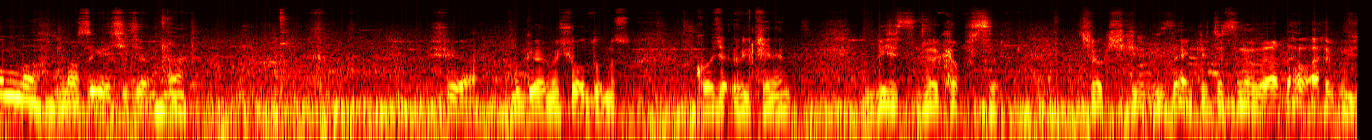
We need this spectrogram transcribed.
Allah nasıl geçeceğim ha? Şu ya. Bu görmüş olduğunuz koca ülkenin bir sınır kapısı. Çok şükür bizden kötü sınırlar da varmış.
